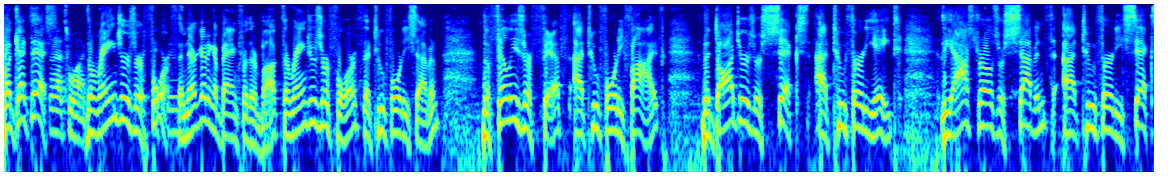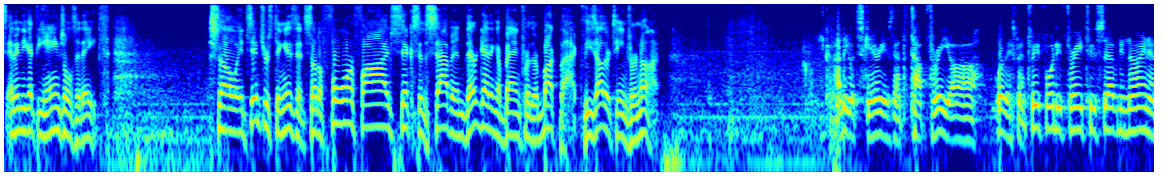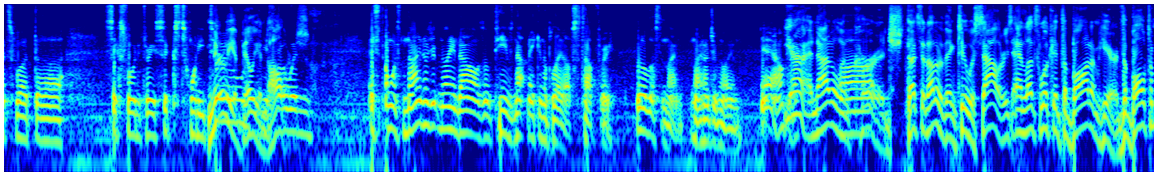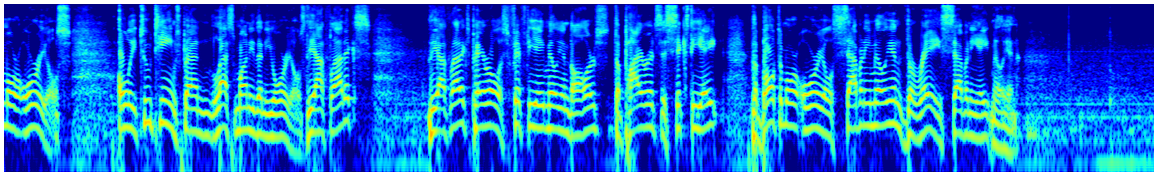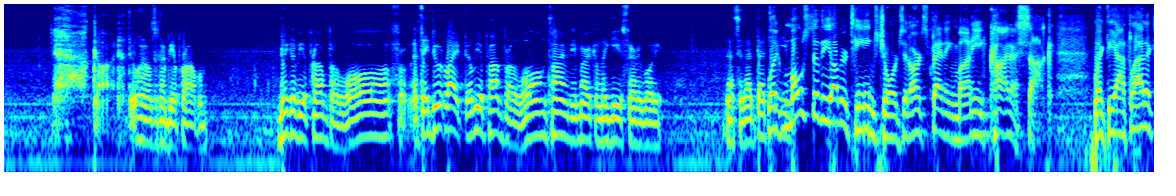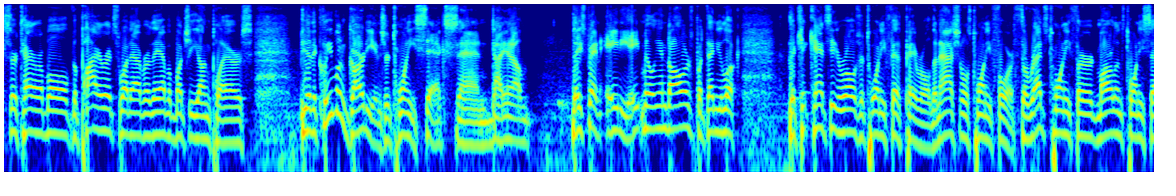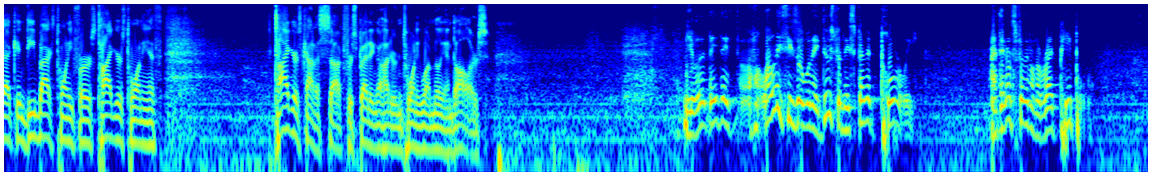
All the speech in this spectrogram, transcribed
But get this. that's what? The Rangers are fourth, and they're getting a bang for their buck. The Rangers are fourth at 247. The Phillies are fifth at 245. The Dodgers are sixth at 238. The Astros are seventh at 236. And then you get the Angels at eighth. So it's interesting, isn't it? So the four, five, six, and seven, they're getting a bang for their buck back. These other teams are not. I think what's scary is that the top three are what do they spend? Three forty-three, two seventy-nine. That's what uh, 643, 622. Nearly a billion dollars. It's almost nine hundred million dollars of teams not making the playoffs. The top three, a little less than nine, nine hundred million. Yeah. Okay. Yeah, and that'll Uh, encourage. That's another thing too with salaries. And let's look at the bottom here. The Baltimore Orioles. Only two teams spend less money than the Orioles. The Athletics. The Athletics payroll is $58 million. The Pirates is 68. The Baltimore Orioles 70 million. The Rays 78 million. Oh, God, the Orioles are going to be a problem. They're going to be a problem for a long. For, if they do it right, they'll be a problem for a long time in the American League East. For everybody. That's it. That that Like team. most of the other teams, George, that aren't spending money kind of suck. Like the Athletics are terrible. The Pirates, whatever, they have a bunch of young players. Yeah, the Cleveland Guardians are 26, and uh, you know they spend 88 million dollars. But then you look, the Kansas City Royals are 25th payroll. The Nationals 24th. The Reds 23rd. Marlins 22nd. D-backs 21st. Tigers 20th. Tigers kind of suck for spending 121 million dollars. Yeah, well, they, they, a lot of these teams, though, when they do spend, they spend it poorly. They don't spend it on the right people.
